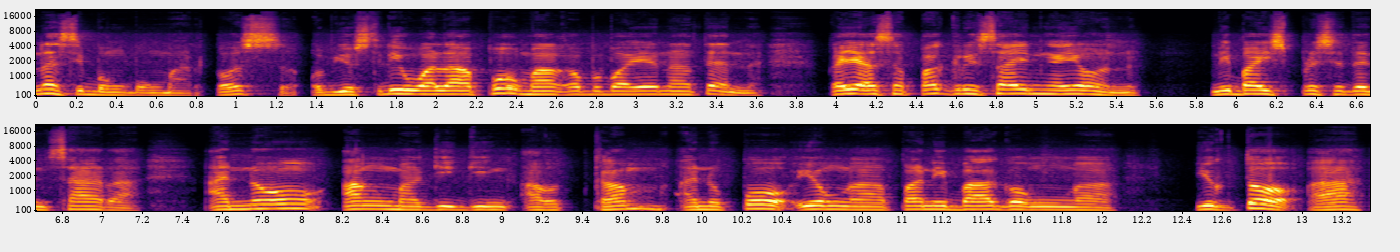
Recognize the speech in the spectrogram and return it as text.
na si Bongbong Marcos? Obviously wala po mga kababayan natin. Kaya sa pag-resign ngayon ni Vice President Sara, ano ang magiging outcome? Ano po yung ah, panibagong ah, yugto ah,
